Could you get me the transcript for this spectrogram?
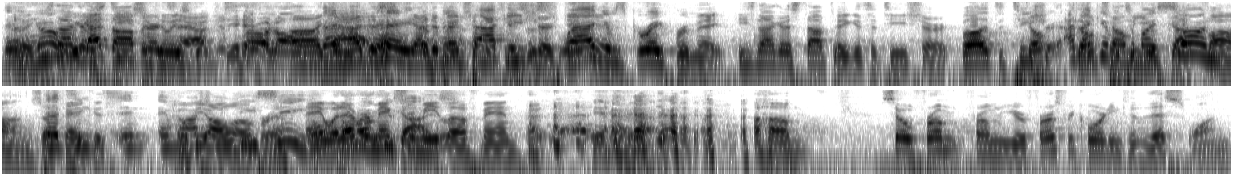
there you He's go. not we gonna got stop T-shirts until he's- now. Just throw it all. Uh, in the you had to- hey, you had to mention the t-shirt, of swag is great for me. He's not going to stop till he gets a T-shirt. Well, it's a T-shirt, Don't- I don't give tell it to my son. Thongs, that's okay, in, 'cause in, in he'll be all over it. Hey, whatever makes your meatloaf, man. yeah. um, So from from your first recording to this one,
